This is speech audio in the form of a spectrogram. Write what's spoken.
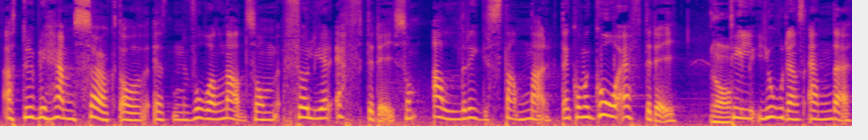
att du blir hemsökt av en vålnad som följer efter dig, som aldrig stannar. Den kommer gå efter dig Ja. till jordens ände.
